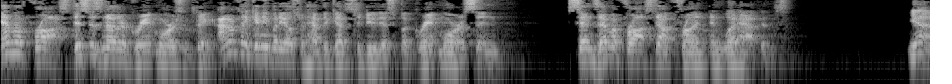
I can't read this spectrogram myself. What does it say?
Emma Frost. This is another Grant Morrison thing. I don't think anybody else would have the guts to do this, but Grant Morrison sends Emma Frost out front, and what happens? Yeah,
